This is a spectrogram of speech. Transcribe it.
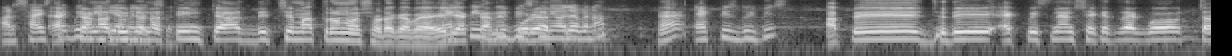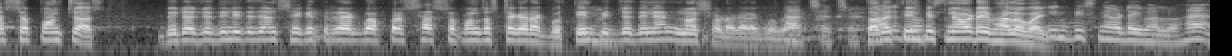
আর সাইজ থাকবে একটা না দুইটা না তিনটা দিচ্ছে মাত্র নয়শো টাকা ভাই এই যে একটা আমি পিস পরে নেওয়া যাবে না? হ্যাঁ? এক পিস দুই পিস আপনি যদি এক পিস নেন সেক্ষেত্রে রাখব চারশো পঞ্চাশ। দুইটা যদি নিতে যান সেক্ষেত্রে রাখব আপনার সাতশো পঞ্চাশ টাকা রাখব। তিন পিস যদি নেন নয়শো টাকা রাখব আচ্ছা আচ্ছা। তবে তিন পিস নেওয়াটাই ভালো ভাই। তিন পিস নেওয়াটাই ভালো হ্যাঁ।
